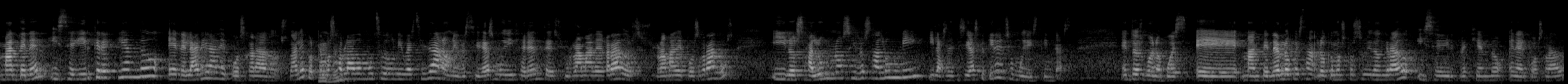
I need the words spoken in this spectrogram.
mantener y seguir creciendo en el área de posgrados, ¿vale? Porque hemos hablado mucho de universidad, la universidad es muy diferente, su rama de grados y su rama de posgrados, y los alumnos y los alumni y las necesidades que tienen son muy distintas. Entonces, bueno, pues eh, mantener lo que, lo que hemos construido en grado y seguir creciendo en el posgrado.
